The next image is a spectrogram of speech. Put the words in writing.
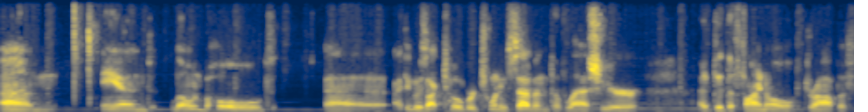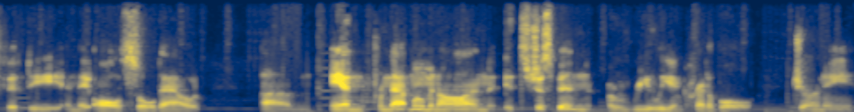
Um, and lo and behold, uh, I think it was October 27th of last year. I did the final drop of 50 and they all sold out. Um, and from that moment on, it's just been a really incredible journey.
